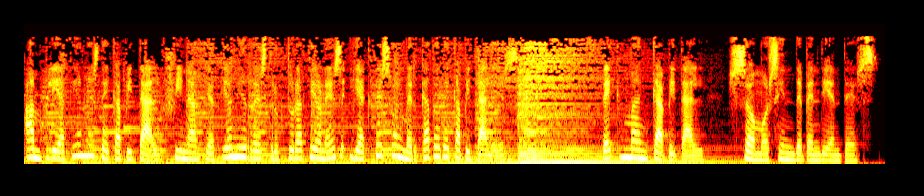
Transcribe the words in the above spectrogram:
ampliaciones de capital, financiación y reestructuraciones y acceso al mercado de capitales. Beckman Capital. Somos independientes.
